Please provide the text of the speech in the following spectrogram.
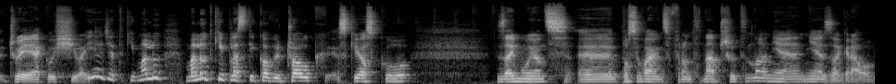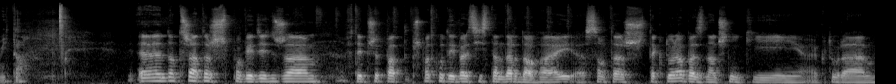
yy, czuję jakąś siłę. Jedzie taki malu malutki plastikowy czołg z kiosku, zajmując, yy, posuwając front naprzód. No nie, nie zagrało mi to. E, no, trzeba też powiedzieć, że w, tej przypad w przypadku tej wersji standardowej są też tekturowe znaczniki, które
